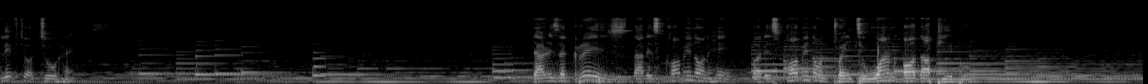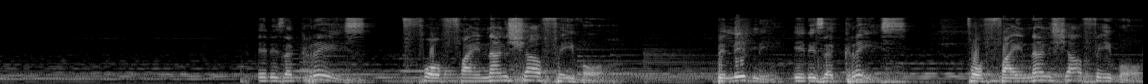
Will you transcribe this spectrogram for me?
It. Lift your two hands. There is a grace that is coming on him, but it's coming on 21 other people. It is a grace for financial favor. Believe me, it is a grace for financial favor.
